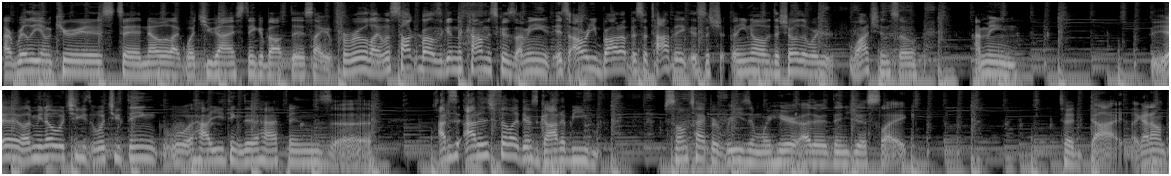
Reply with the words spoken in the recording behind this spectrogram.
I really am curious to know like what you guys think about this. Like for real, like let's talk about. Let's get in the comments because I mean it's already brought up. It's a topic. It's a sh- you know of the show that we're watching. So, I mean, yeah. Let me know what you what you think. How you think that happens. Uh, I just I just feel like there's got to be some type of reason we're here other than just like to die. Like I don't,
